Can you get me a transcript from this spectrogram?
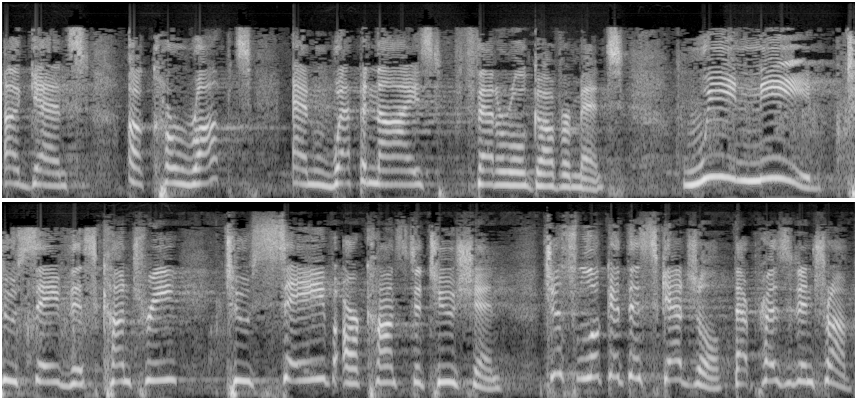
against a corrupt and weaponized federal government. We need to save this country to save our Constitution. Just look at this schedule that President Trump,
